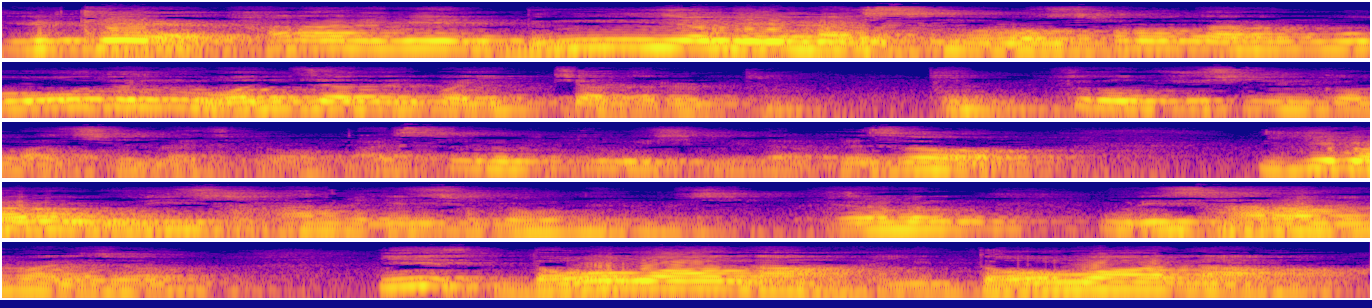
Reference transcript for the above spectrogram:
이렇게 하나님이 능력의 말씀으로 서로 다른 모든 원자들과 입자들을 붙들어 주시는 것 마찬가지로 말씀으로 붙들고 있습니다. 그래서 이게 바로 우리 사람에게 적용되는 것입니다. 여러분, 우리 사람이 말이죠. 이 너와 나, 이 너와 나,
